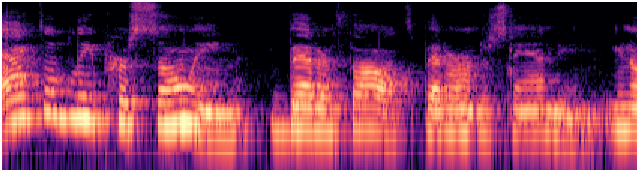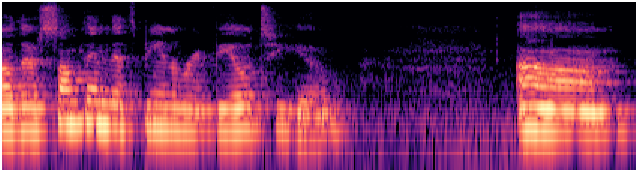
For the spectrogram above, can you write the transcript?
actively pursuing better thoughts, better understanding. You know, there's something that's being revealed to you. Um,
